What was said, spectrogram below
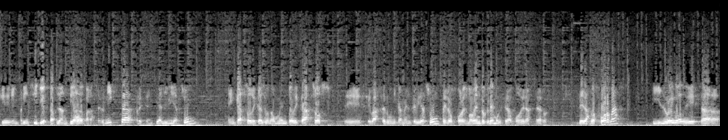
que en principio está planteada para ser mixta, presencial y vía Zoom. En caso de que haya un aumento de casos, eh, se va a hacer únicamente vía Zoom, pero por el momento creemos que se va a poder hacer de las dos formas. Y luego de esa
